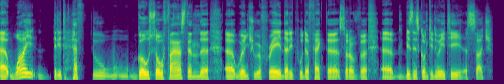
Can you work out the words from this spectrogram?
Uh, why did it have to go so fast? And uh, uh, weren't you afraid that it would affect sort of business continuity as such?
